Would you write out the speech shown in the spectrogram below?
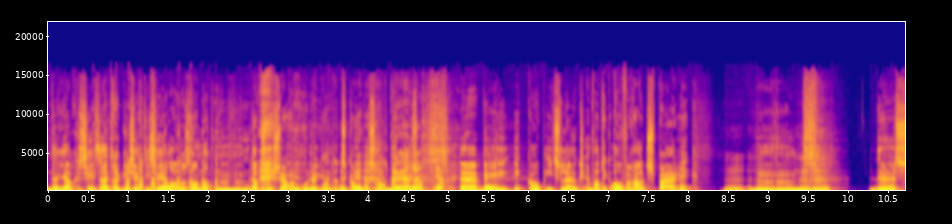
De- jouw gezichtsuitdrukking zegt iets heel anders dan dat. mhm, dat is wel een goede. Ja, dat kan best wel Keurig, ja. Eh, B, ik koop iets leuks en wat ik overhoud, spaar ik. Mhm. De C,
